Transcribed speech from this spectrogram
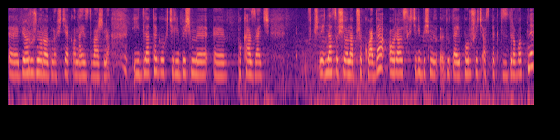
e, bioróżnorodność, jak ona jest ważna. I dlatego chcielibyśmy e, pokazać, na co się ona przekłada oraz chcielibyśmy tutaj poruszyć aspekty zdrowotne,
